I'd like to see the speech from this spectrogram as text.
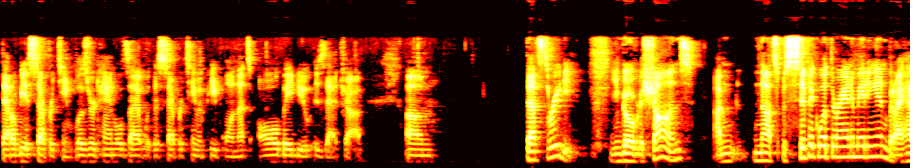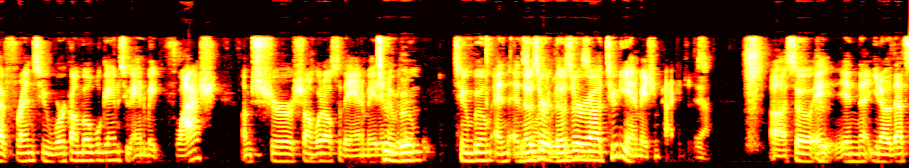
That'll be a separate team. Blizzard handles that with a separate team of people, and that's all they do is that job. Um, that's 3D. You can go over to Sean's. I'm not specific what they're animating in, but I have friends who work on mobile games who animate Flash. I'm sure Sean. What else are they animating? in Toon there? Boom. Toon Boom, and and those are those are uh, 2D animation packages. Yeah. Uh, so a- in you know that's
